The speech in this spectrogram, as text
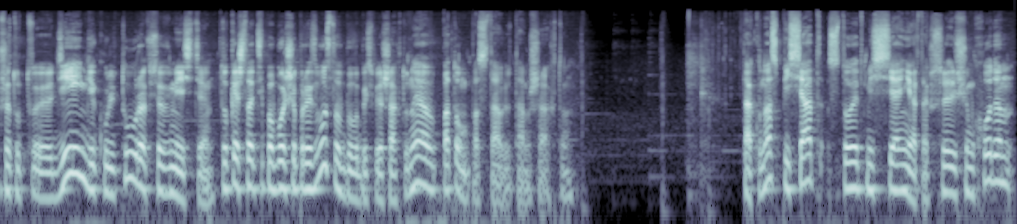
Потому что тут э, деньги, культура, все вместе. Тут, конечно, типа больше производства было бы себе шахту, но я потом поставлю там шахту. Так, у нас 50 стоит миссионер, так что следующим ходом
